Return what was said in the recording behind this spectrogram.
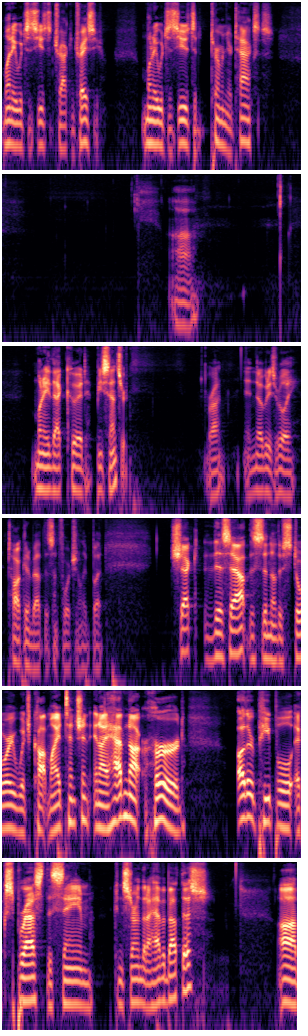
money which is used to track and trace you, money which is used to determine your taxes. Uh, money that could be censored, right? And nobody's really talking about this, unfortunately. But check this out. This is another story which caught my attention, and I have not heard other people express the same concern that I have about this. Uh,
